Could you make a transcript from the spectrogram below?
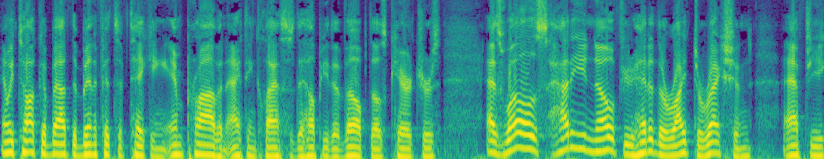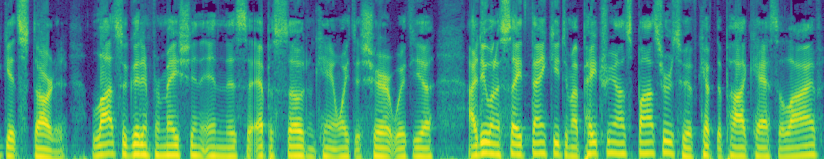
And we talk about the benefits of taking improv and acting classes to help you develop those characters, as well as how do you know if you're headed the right direction after you get started. Lots of good information in this episode and can't wait to share it with you. I do want to say thank you to my Patreon sponsors who have kept the podcast alive.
